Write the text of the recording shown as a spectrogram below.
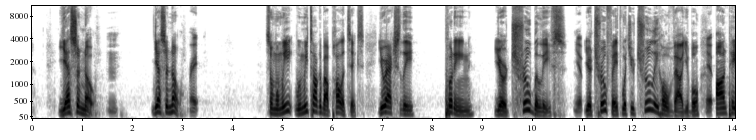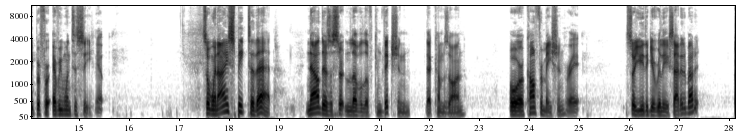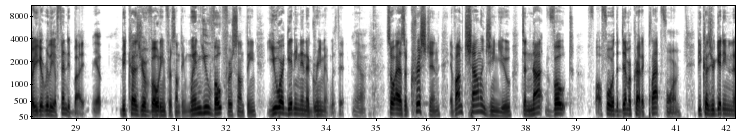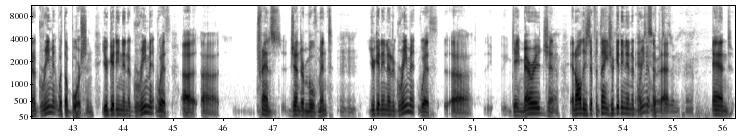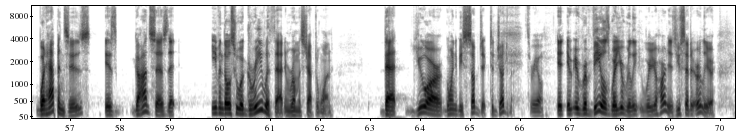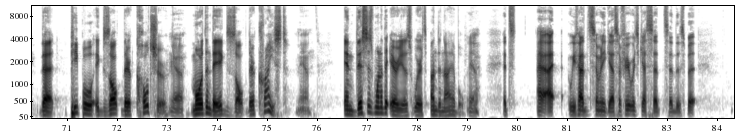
yes or no. Mm. Yes or no. Right. So when we when we talk about politics, you're actually putting your true beliefs, Yep. your true faith, what you truly hold valuable, Yep. on paper for everyone to see. Yep. So when I speak to that, now there's a certain level of conviction that comes on or confirmation. Right. So you either get really excited about it or you get really offended by it Yep. because you're voting for something. When you vote for something, you are getting in agreement with it. Yeah. So as a Christian, if I'm challenging you to not vote for the Democratic platform because you're getting an agreement with abortion, you're getting an agreement with uh, uh, transgender movement, Mm-hmm. you're getting an agreement with uh, gay marriage and, and all these different things. You're getting an agreement with that. Yeah. And what happens is is God says that even those who agree with that in Romans chapter 1 that you are going to be subject to judgment. It's real. It, it, it reveals where you really where your heart is. You said it earlier that people exalt their culture Yeah. more than they exalt their Christ. Man. And this is one of the areas where it's undeniable. Yeah, it's I, I we've had so many guests. I forget which guest said said this, but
